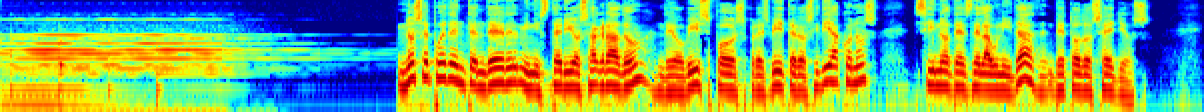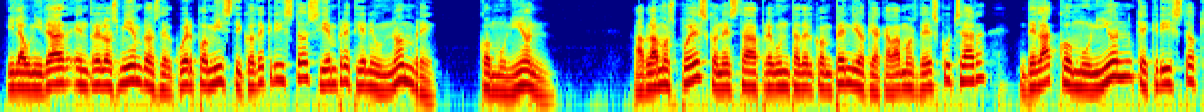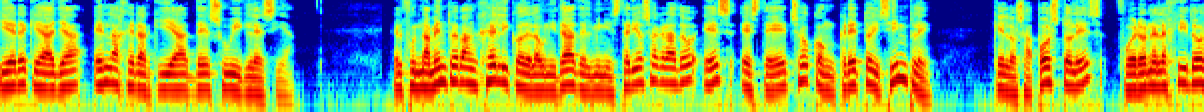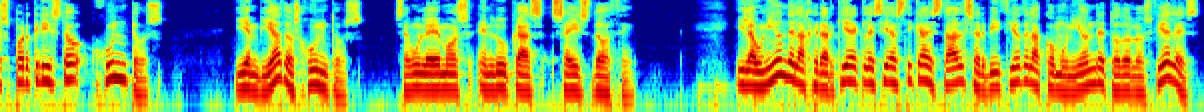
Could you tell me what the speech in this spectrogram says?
No se puede entender el ministerio sagrado de obispos, presbíteros y diáconos sino desde la unidad de todos ellos. Y la unidad entre los miembros del cuerpo místico de Cristo siempre tiene un nombre comunión. Hablamos, pues, con esta pregunta del compendio que acabamos de escuchar, de la comunión que Cristo quiere que haya en la jerarquía de su Iglesia. El fundamento evangélico de la unidad del ministerio sagrado es este hecho concreto y simple, que los apóstoles fueron elegidos por Cristo juntos y enviados juntos, según leemos en Lucas 6:12. Y la unión de la jerarquía eclesiástica está al servicio de la comunión de todos los fieles,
